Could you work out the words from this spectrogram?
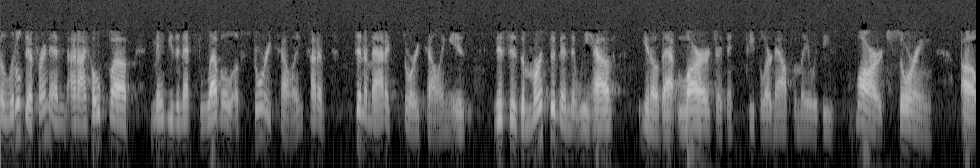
a little different, and and I hope uh, maybe the next level of storytelling, kind of cinematic storytelling, is this is immersive in that we have, you know, that large, I think people are now familiar with these large soaring uh,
